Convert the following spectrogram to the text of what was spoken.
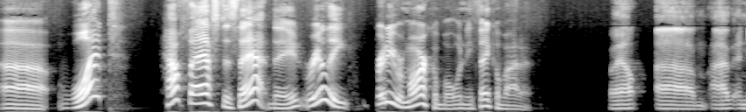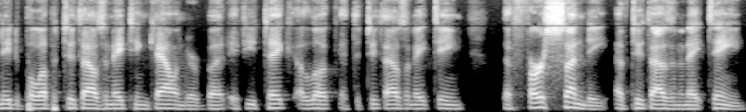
Uh, what? How fast is that, dude? Really pretty remarkable when you think about it. Well, um, I need to pull up a 2018 calendar, but if you take a look at the 2018, the first Sunday of 2018,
